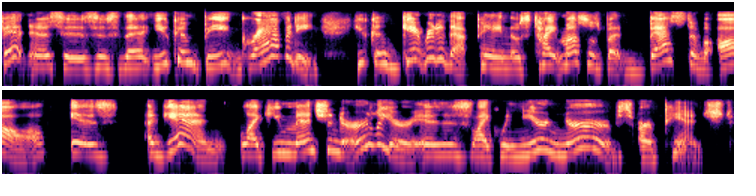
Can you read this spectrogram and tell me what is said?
fitness is is that you can beat gravity. You can get rid of that pain, those tight muscles, but best of all is again, like you mentioned earlier, is like when your nerves are pinched,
